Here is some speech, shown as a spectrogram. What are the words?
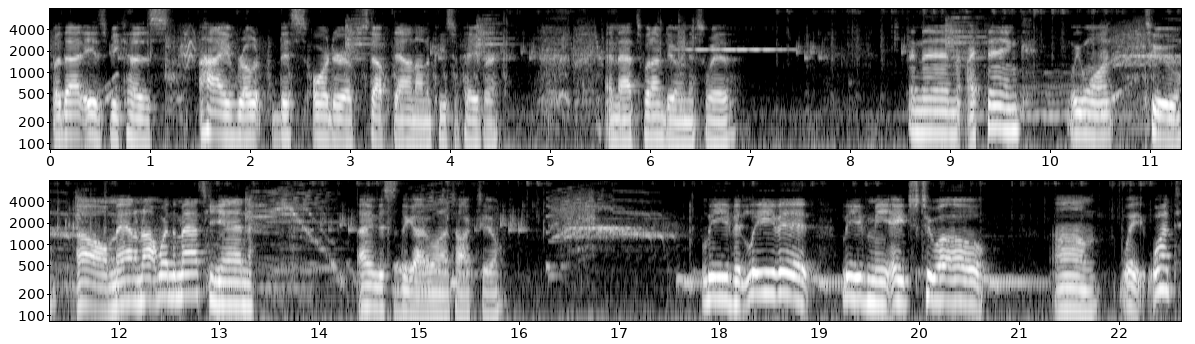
but that is because I wrote this order of stuff down on a piece of paper. And that's what I'm doing this with. And then I think we want to, oh man, I'm not wearing the mask again. I think this is the guy we want to talk to. Leave it, leave it! Leave me, H2O! Um, wait, what?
